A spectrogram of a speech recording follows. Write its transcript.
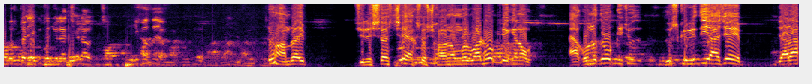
পোস্টার একুশে জুলাই ছেড়া হচ্ছে। কি বলতে তো আমরা এই জিনিসটা হচ্ছে একশো ছ নম্বর ওয়ার্ড হোক এখানে এখনও তো কিছু দুষ্কৃতি আছে যারা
